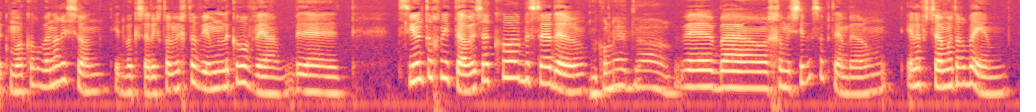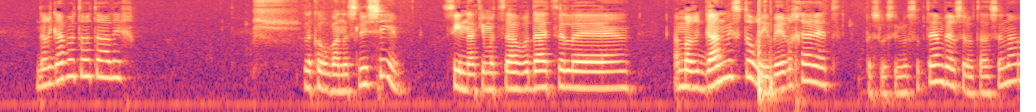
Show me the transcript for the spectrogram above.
וכמו הקורבן הראשון, התבקשה לכתוב מכתבים לקרוביה בציון תוכניתה ושהכל בסדר. הכל נהדר. ובחמישי בספטמבר 1940 נהרגה באותו התהליך. לקורבן השלישי ציינה כי מצאה עבודה אצל אה, אמרגן מסתורי בעיר אחרת. ב-30 בספטמבר של אותה השנה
